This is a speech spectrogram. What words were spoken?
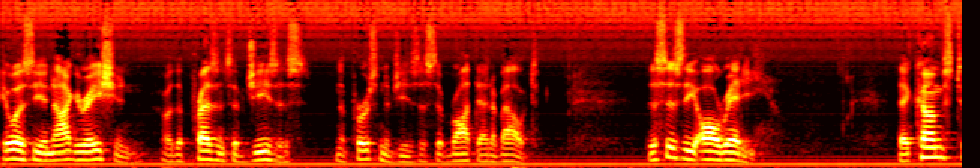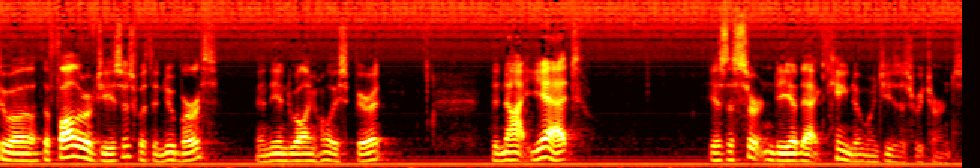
It was the inauguration or the presence of Jesus in the person of Jesus that brought that about. This is the already that comes to a, the follower of Jesus with the new birth and the indwelling Holy Spirit. The not yet is the certainty of that kingdom when Jesus returns.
